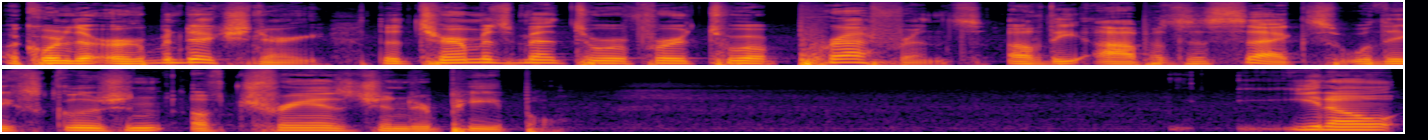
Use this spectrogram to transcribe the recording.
According to Urban Dictionary, the term is meant to refer to a preference of the opposite sex with the exclusion of transgender people. You know,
